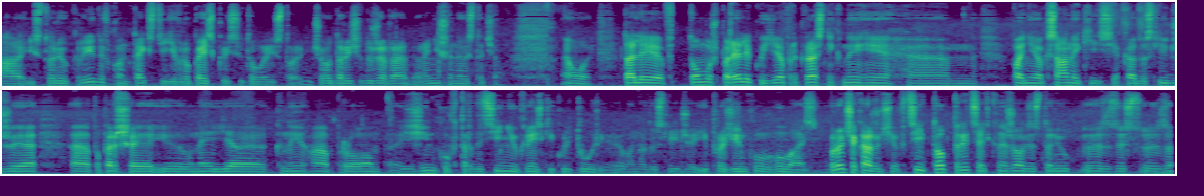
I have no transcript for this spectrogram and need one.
а історію України в контексті європейської світової історії, чого, до речі, дуже раніше не вистачало. Ось. Далі в тому ж переліку є прекрасні книги ем, пані Оксани Кісь, яка досліджує, е, по-перше, у неї є книга про жінку в традиційній українській культурі. Вона досліджує і про жінку в Гулазі. Коротше кажучи, в цій топ 30 книжок з історії е, з,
